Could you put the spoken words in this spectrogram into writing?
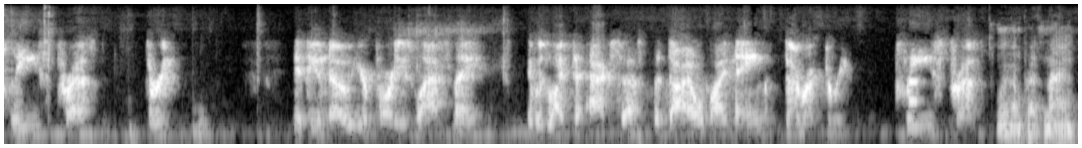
please press 3. If you know your party's last name and would like to access the dial by name directory, please press. We're going to press 9.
